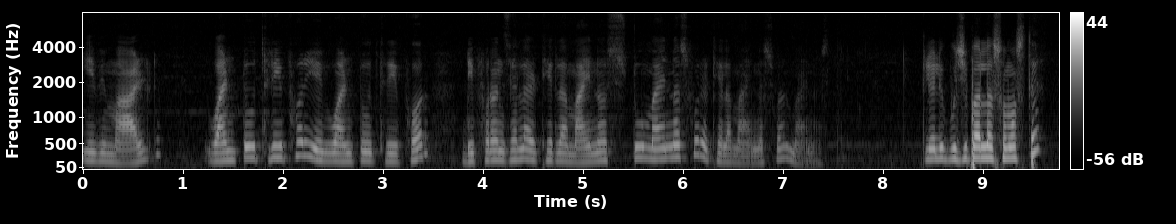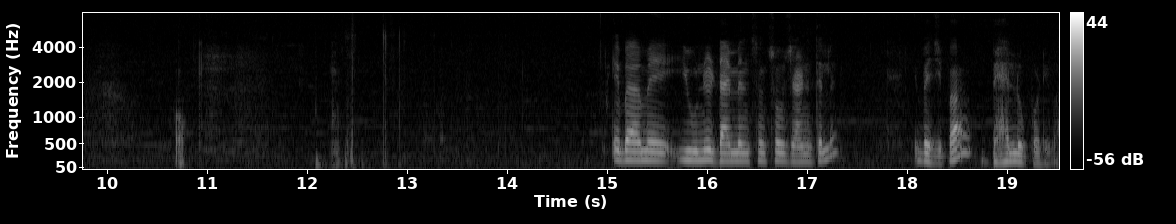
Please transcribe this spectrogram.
ये भी MALT one two three four ये भी one two three four difference है ये माइनस टू माइनस फोर ये minus one minus three clearly बुझिपार समस्ते ଏବେ ଆମେ ୟୁନିଟ୍ ଡାଇମେନସନ୍ ସବୁ ଜାଣିଥିଲେ ଏବେ ଯିବା ଭ୍ୟାଲୁ ପଢ଼ିବା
